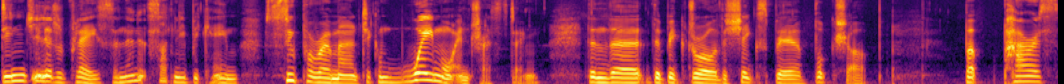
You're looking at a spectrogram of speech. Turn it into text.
dingy little place, and then it suddenly became super romantic and way more interesting than the, the big drawer, the Shakespeare bookshop. But Paris,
